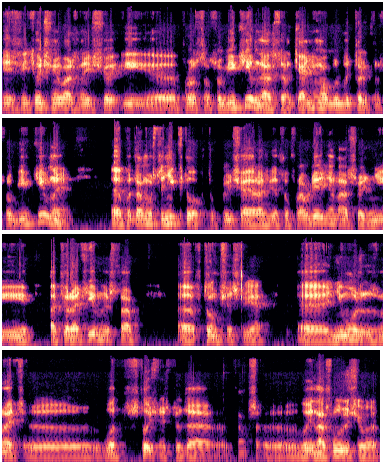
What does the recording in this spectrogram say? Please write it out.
здесь ведь очень важно еще и э, просто субъективные оценки. Они могут быть только субъективные, э, потому что никто, включая разведуправление наше, ни оперативный штаб э, в том числе, не может знать э, вот с точностью да, там, э, военнослужащего,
